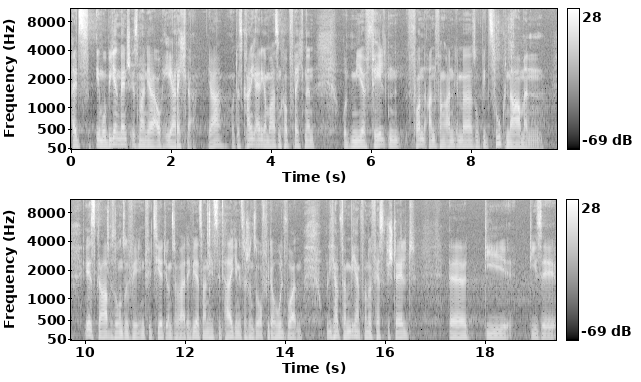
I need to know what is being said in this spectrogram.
Als Immobilienmensch ist man ja auch eher Rechner. Ja, und das kann ich einigermaßen Kopf rechnen. Und mir fehlten von Anfang an immer so Bezugnahmen. Es gab so und so viele Infizierte und so weiter. Ich will jetzt auch nicht ins Detail gehen, ist ja schon so oft wiederholt worden. Und ich habe für mich einfach nur festgestellt, äh, die, diese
